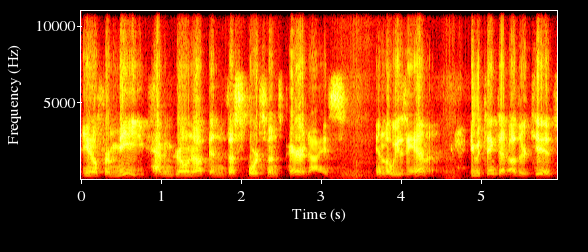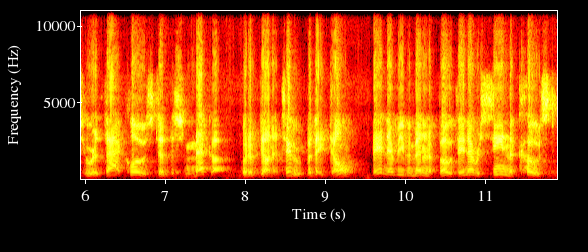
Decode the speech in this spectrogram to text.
you know, for me, having grown up in the sportsman's paradise in Louisiana, you would think that other kids who are that close to this mecca would have done it too, but they don't. They had never even been in a boat. They'd never seen the coast.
